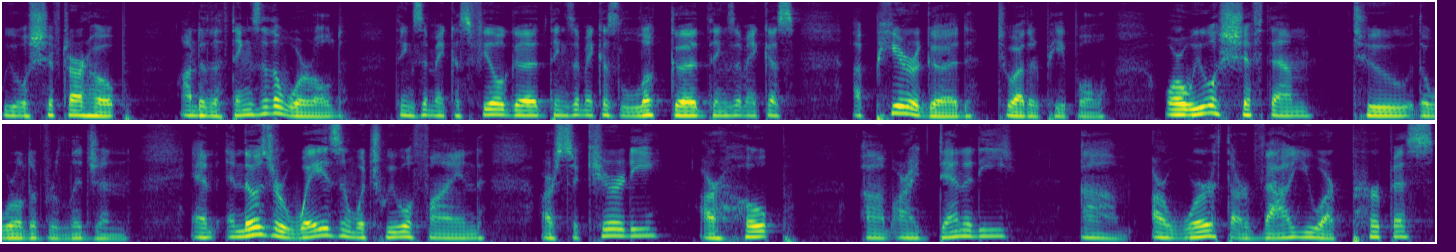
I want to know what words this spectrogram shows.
we will shift our hope onto the things of the world, things that make us feel good, things that make us look good, things that make us appear good to other people, or we will shift them to the world of religion and and those are ways in which we will find our security, our hope, um, our identity, um, our worth, our value, our purpose.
